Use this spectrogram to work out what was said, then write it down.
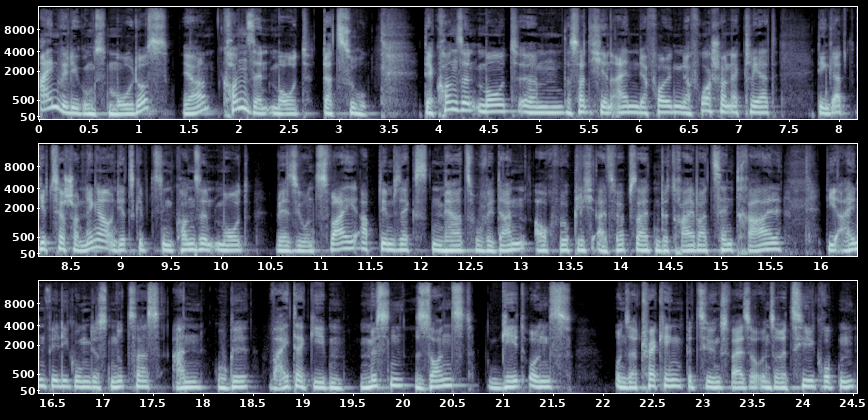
Einwilligungsmodus, ja, Consent Mode dazu. Der Consent Mode, ähm, das hatte ich in einer der Folgen davor schon erklärt, den gibt es ja schon länger und jetzt gibt es den Consent Mode Version 2 ab dem 6. März, wo wir dann auch wirklich als Webseitenbetreiber zentral die Einwilligung des Nutzers an Google weitergeben müssen. Sonst geht uns unser Tracking beziehungsweise unsere Zielgruppen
